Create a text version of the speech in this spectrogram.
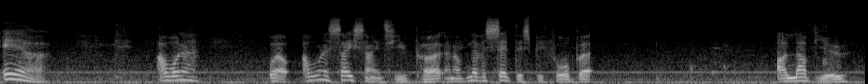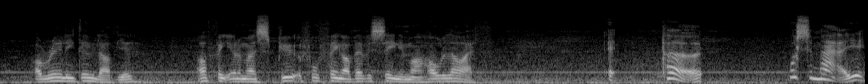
Here, I want to, well, I want to say something to you, Perk, and I've never said this before, but I love you. I really do love you. I think you're the most beautiful thing I've ever seen in my whole life. Eh, Perk, what's the matter? You,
